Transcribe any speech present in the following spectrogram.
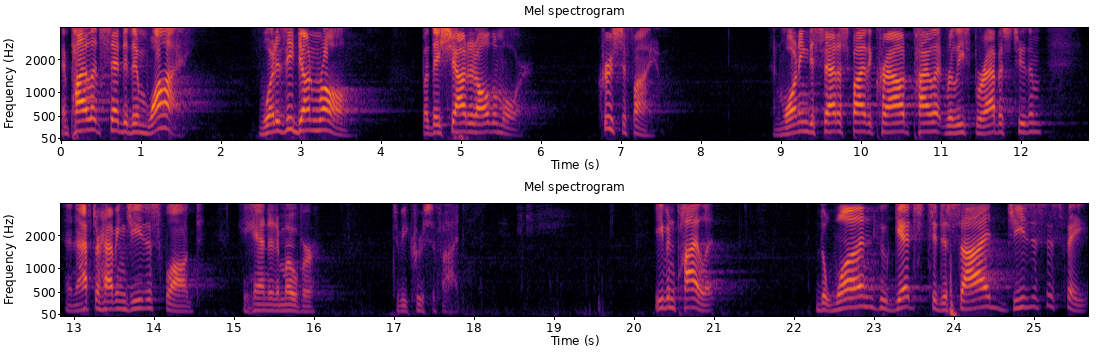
And Pilate said to them, Why? What has he done wrong? But they shouted all the more, Crucify him. And wanting to satisfy the crowd, Pilate released Barabbas to them and after having Jesus flogged, he handed him over to be crucified. Even Pilate, the one who gets to decide Jesus' fate,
